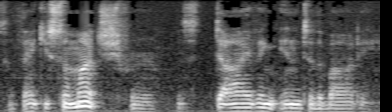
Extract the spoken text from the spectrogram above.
So thank you so much for this diving into the body.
